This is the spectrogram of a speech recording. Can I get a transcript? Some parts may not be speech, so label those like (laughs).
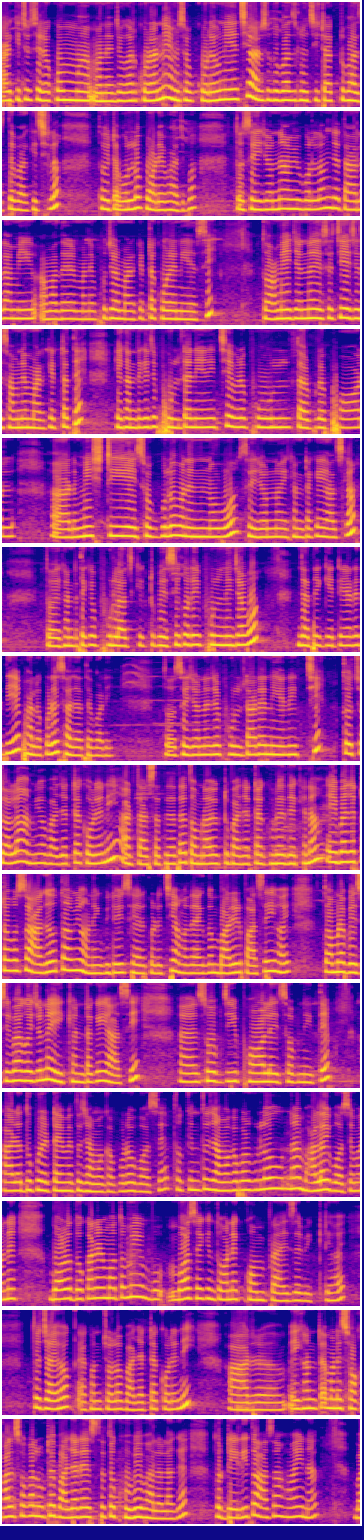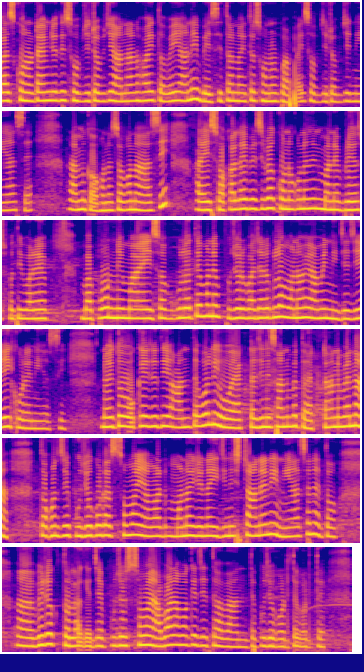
আর কিছু সেরকম মানে জোগাড় করার নেই, আমি সব করেও নিয়েছি আর শুধু বাস লুচিটা একটু ভাজতে বাকি ছিল। তো এটা বলল পরে ভাজবো। তো সেই জন্য আমি বললাম যে তাহলে আমি আমাদের মানে পুজোর মার্কেটটা করে নিয়ে আসি। তো আমি এই জন্য এসেছি এই যে সামনে মার্কেটটাতে। এখান থেকে যে ফুলটা নিয়ে নিচ্ছি, এবারে ফুল, তারপরে ফল আর মিষ্টি এইসবগুলো মানে নেব। সেই জন্য এখানটাকেই আসলাম। তো এখানটা থেকে ফুল আজকে একটু বেশি করেই ফুল নিয়ে যাব, যাতে গেটে আরে দিয়ে ভালো করে সাজাতে পারি। তো সেই জন্য যে ফুলটা আরে নিয়ে নিচ্ছি। তো চলো, আমিও বাজারটা করে নিই, আর তার সাথে সাথে তোমরাও একটু বাজারটা ঘুরে দেখে নাও। এই বাজারটা অবশ্য আগেও তো আমি অনেক ভিডিওই শেয়ার করেছি, আমাদের একদম বাড়ির পাশেই হয়। তো আমরা বেশিরভাগ ওই জন্য এইখানটাকেই আসি সবজি, ফল এইসব নিতে। আর দুপুরের টাইমে তো জামা কাপড়ও বসে। তো কিন্তু জামা কাপড়গুলোও না ভালোই বসে মানে বড় দোকানের মতনই বসে, কিন্তু অনেক কম প্রাইসে বিক্রি হয়। তো যাই হোক, এখন চলো বাজারটা করে নিই। আর এইখানটা মানে সকাল সকাল উঠে বাজারে আসতে তো খুবই ভালো লাগে। তো ডেলি তো আসা হয় না। বাস কোনো টাইম যদি সবজি টবজি আনার হয় তবেই আনি। বেশি তো নয়তো সোনুর পাপাই সবজি টবজি নিয়ে আসে। আর আমি কখনো সখনো আসি। আর এই সকালে বেশিরভাগ কোনো কোনো দিন মানে বৃহস্পতিবারে বা পূর্ণিমা এই সবগুলোতে মানে পুজোর বাজারগুলো মনে হয় আমি নিজে যেয়েই করে নিয়ে আসি। নয়তো ওকে যদি আনতে বলি, ও একটা জিনিস আনবে তো একটা আনবে না। তখন সে পুজো করার সময় আমার মনে হয় যে না এই জিনিসটা আনেনি, নিয়ে আসে না, তো বিরক্ত লাগে যে পুজোর সময় আবার আমাকে যেতে হবে আনতে পুজো করতে করতে।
